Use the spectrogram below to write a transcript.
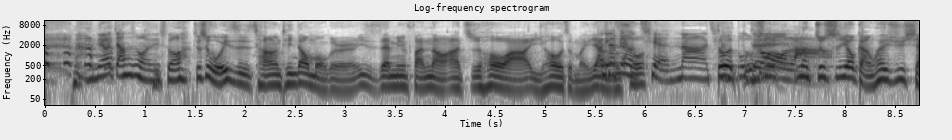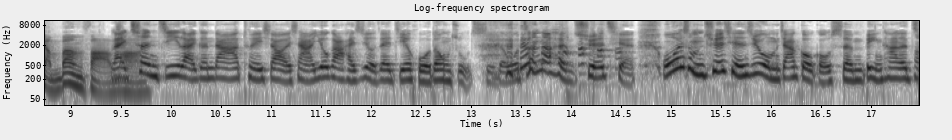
你要讲什么？你说。就是我一直常常听到某个人一直在那边烦恼啊，之后啊，以后怎么样？那边有钱呐，钱不够啦，那就是要赶快去想办法来趁机来跟大家推销一下。Yoga 还是有在接活动主持的，我真的很缺钱。我为什么缺钱？是因为我们家狗狗生病，它的支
